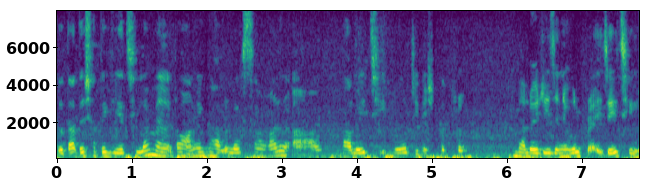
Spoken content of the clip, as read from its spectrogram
তো তাদের সাথে গিয়েছিলাম, মেলাটা অনেক ভালো লাগছে আমার। আর ভালোই ছিল জিনিসপত্র। ভালোই রিজনেবল প্রাইজেই ছিল।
